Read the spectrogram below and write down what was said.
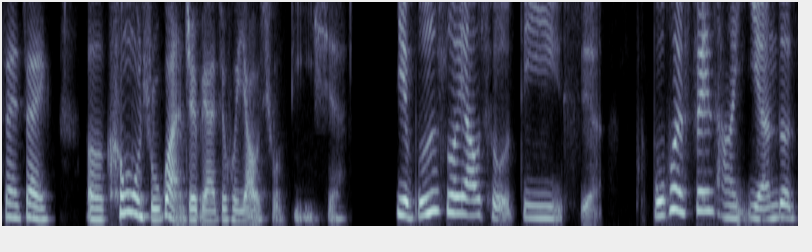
在在呃科目主管这边就会要求低一些。也不是说要求低一些，不会非常严的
